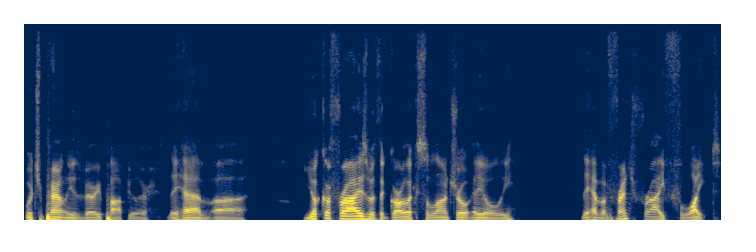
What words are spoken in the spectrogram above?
which apparently is very popular. They have uh yucca fries with a garlic cilantro aioli. They have a French fry flight,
